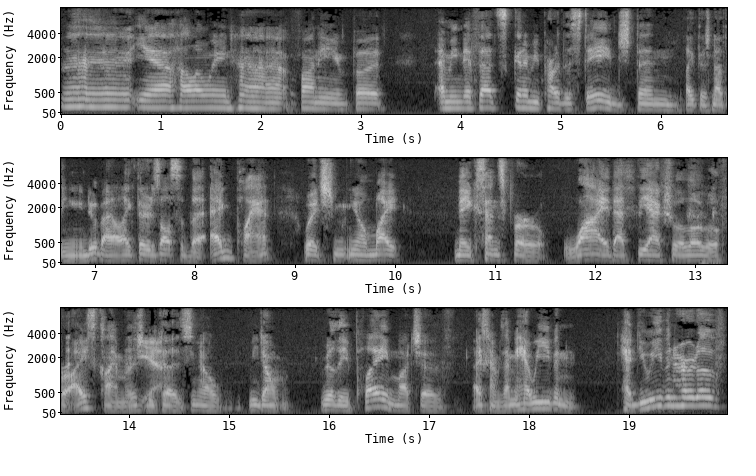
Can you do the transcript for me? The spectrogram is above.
uh, yeah, Halloween, huh, funny, but I mean, if that's going to be part of the stage, then like, there's nothing you can do about it. Like, there's also the eggplant, which you know might make sense for why that's the actual logo for ice climbers, Yeah. because you know we don't really play much of ice climbers. I mean, had we even had you even heard of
